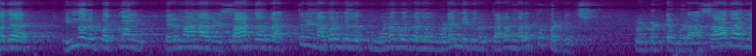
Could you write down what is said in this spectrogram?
உத இன்னொரு பக்கம் பெருமானாரை சார்ந்தவர்கள் அத்தனை நபர்களுக்கும் உணவுகளும் உடைமைகளும் தர மறுக்கப்பட்டுச்சு. இப்படிப்பட்ட ஒரு அசாதாரண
